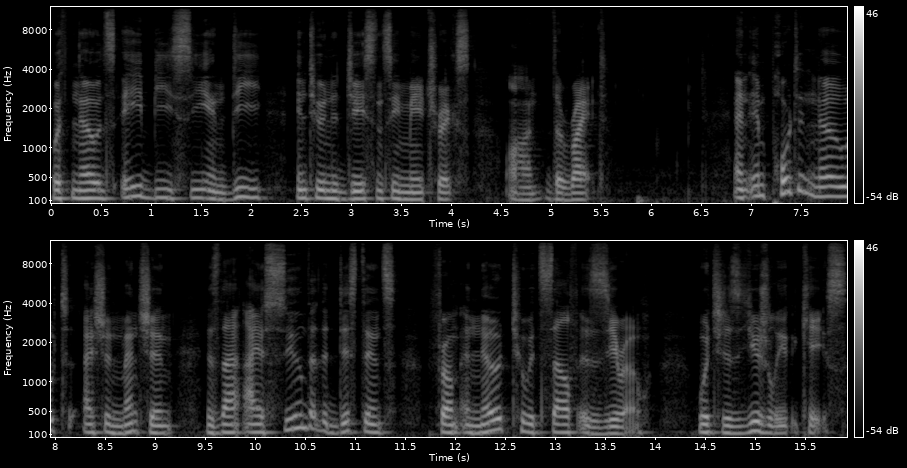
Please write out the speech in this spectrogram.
with nodes a, b, c, and d into an adjacency matrix on the right. An important note I should mention is that I assume that the distance from a node to itself is zero, which is usually the case.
